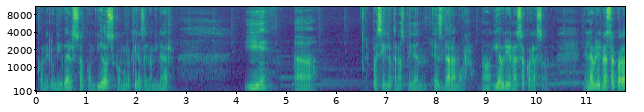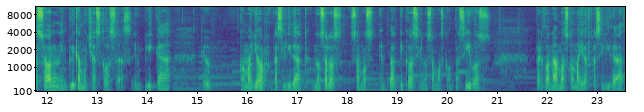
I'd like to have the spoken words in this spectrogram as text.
con el universo, con Dios, como lo quieras denominar. Y ah, pues sí, lo que nos piden es dar amor y abrir nuestro corazón. El abrir nuestro corazón implica muchas cosas, implica que con mayor facilidad no solo somos empáticos, sino somos compasivos, perdonamos con mayor facilidad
